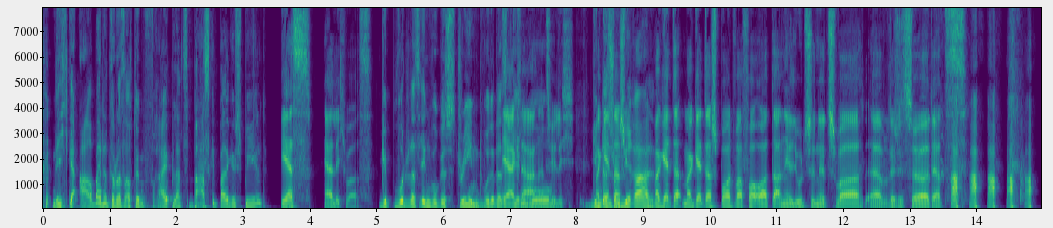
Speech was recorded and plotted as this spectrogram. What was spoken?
nicht gearbeitet, sondern hast auf dem Freiplatz Basketball gespielt? Yes, herrlich war's. Gibt, wurde das irgendwo gestreamt? Wurde das ja, irgendwo, klar, natürlich. Ging das Magenta- schon viral? Magenta, Magenta Sport war vor Ort, Daniel Jucinic war äh, Regisseur, der hat's.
